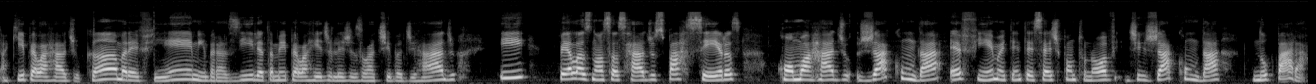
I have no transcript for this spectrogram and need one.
aqui pela Rádio Câmara, FM, em Brasília, também pela Rede Legislativa de Rádio e pelas nossas rádios parceiras, como a Rádio Jacundá FM 87.9 de Jacundá, no Pará.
